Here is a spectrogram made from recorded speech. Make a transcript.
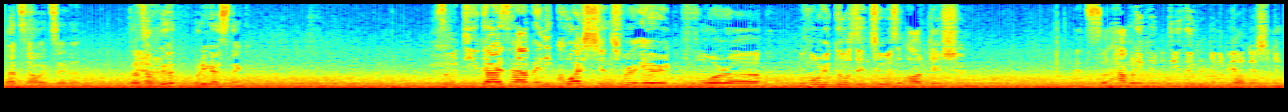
That's how I'd say that. Does that sound good? What do you guys think? So, do you guys have any questions for Eric before uh, before he goes into his audition? It's uh, how many people do you think are going to be auditioning?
